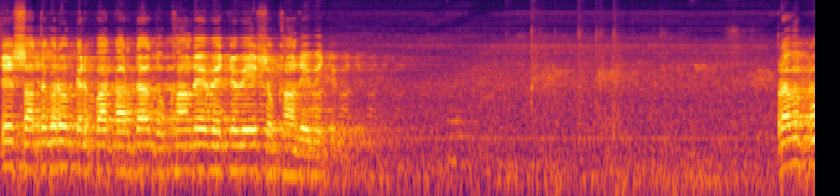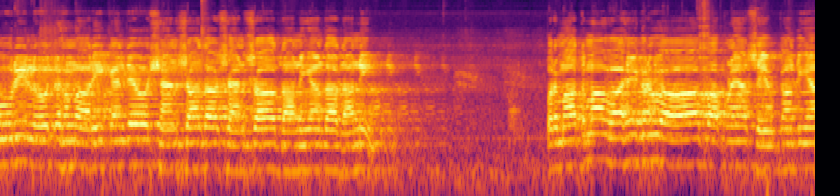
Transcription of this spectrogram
ਤੇ ਸਤਿਗੁਰੂ ਕਿਰਪਾ ਕਰਦਾ ਦੁੱਖਾਂ ਦੇ ਵਿੱਚ ਵੀ ਸੁੱਖਾਂ ਦੇ ਵਿੱਚ ਵੀ। ਪ੍ਰਭ ਪੂਰੀ ਲੋਚ ਹਮਾਰੀ, ਕਹਿੰਦੇ ਹੋ ਸ਼ਾਨਸ਼ਾਹ ਦਾ ਸ਼ਾਨਸ਼ਾਹ ਦਾਨੀਆਂ ਦਾ ਦਾਨੀ। ਪਰਮਾਤਮਾ ਵਾਹਿਗੁਰੂ ਆਪ ਆਪਣੇ ਸੇਵਕਾਂ ਦੀਆਂ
